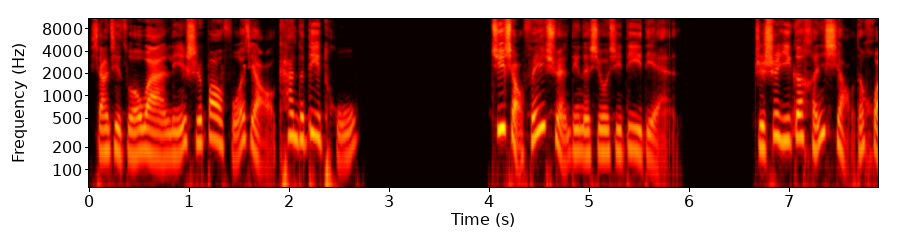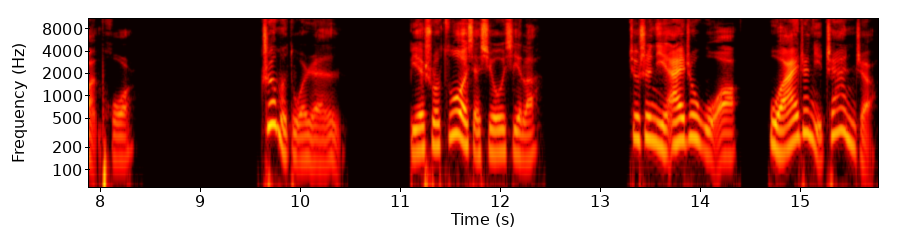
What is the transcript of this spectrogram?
想起昨晚临时抱佛脚看的地图，姬小飞选定的休息地点只是一个很小的缓坡。这么多人，别说坐下休息了，就是你挨着我，我挨着你站着。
